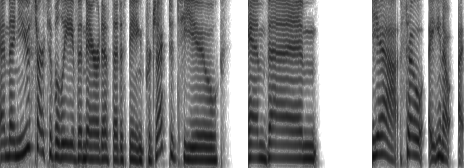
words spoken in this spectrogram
And then you start to believe the narrative that is being projected to you. And then, yeah. So, you know, I,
